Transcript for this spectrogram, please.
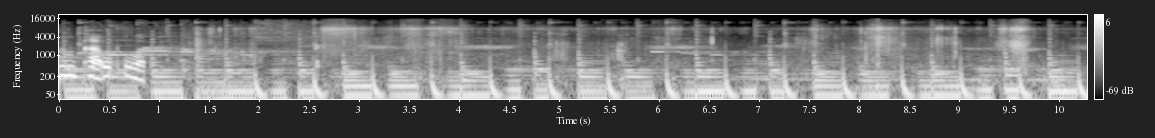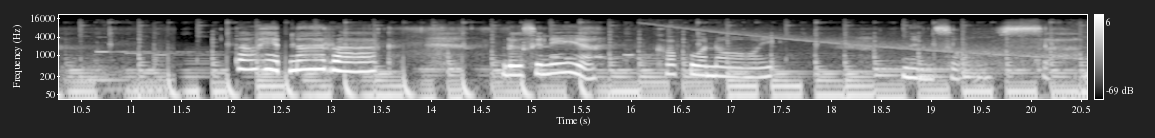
มึงขาอวบเต้าเห็ดน่ารักหรือซินี่อะครอบครัวน้อยหนึ่งสองสาม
